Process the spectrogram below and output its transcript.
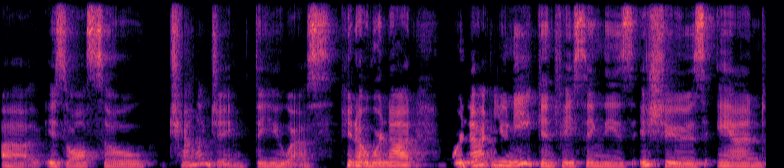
uh, is also challenging the U.S. You know, we're not we're not unique in facing these issues, and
